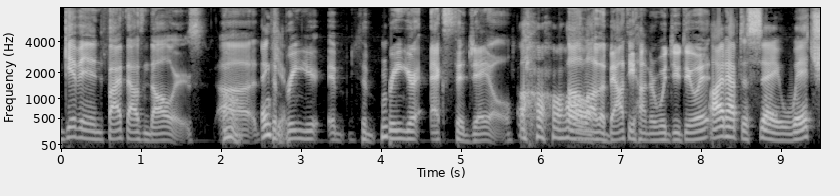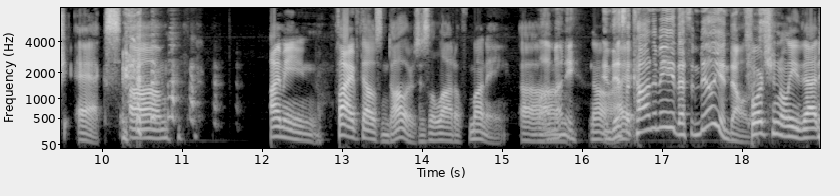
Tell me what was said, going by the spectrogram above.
given five thousand dollars uh Oh, thank to you. Hmm. bring your uh, to bring your ex to jail, a Oh, la the bounty hunter, would you do it? I'd have to say which ex. Um, I mean, five thousand dollars is a lot of money. Um, a lot of money. No, In this I- economy, that's a million dollars. fortunately, that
